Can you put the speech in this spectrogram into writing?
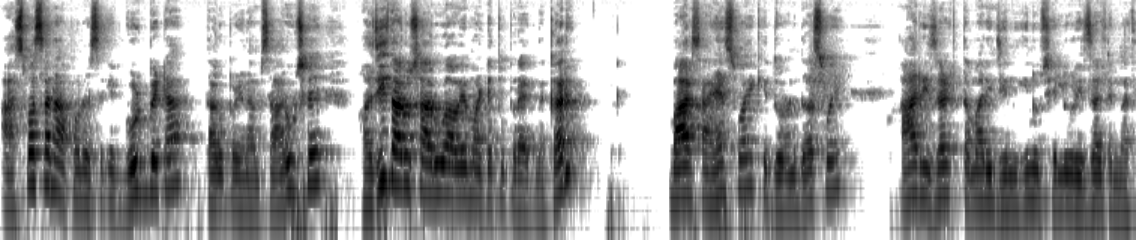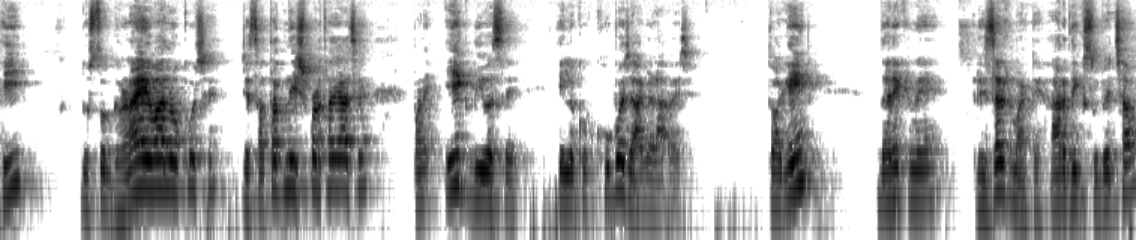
આશ્વાસન આપવાનું રહેશે કે, ગુડ બેટા, તારું પરિણામ સારું છે. હજી તારું સારું આવે માટે તું પ્રયત્ન કર. બાર સાયન્સ હોય કે ધોરણ દસ હોય, આ રિઝલ્ટ તમારી જિંદગીનું છેલ્લું રિઝલ્ટ નથી. દોસ્તો, ઘણા એવા લોકો છે જે સતત નિષ્ફળ થયા છે, પણ એક દિવસે એ લોકો ખૂબ જ આગળ આવે છે. તો અગેઇન દરેકને રિઝલ્ટ માટે હાર્દિક શુભેચ્છાઓ.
